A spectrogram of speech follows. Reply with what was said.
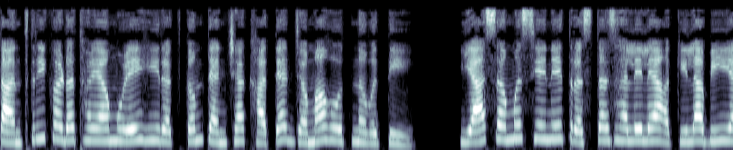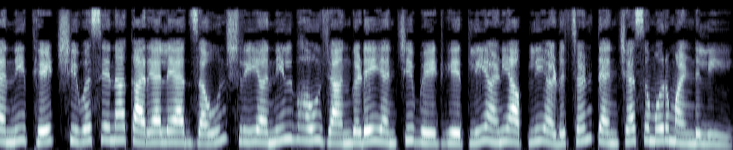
तांत्रिक अडथळ्यामुळे ही रक्कम त्यांच्या खात्यात जमा होत नव्हती. या समस्येने त्रस्त झालेल्या अकिला बी यांनी थेट शिवसेना कार्यालयात जाऊन श्री अनिल भाऊ जांगडे यांची भेट घेतली आणि आपली अडचण त्यांच्यासमोर मांडली.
